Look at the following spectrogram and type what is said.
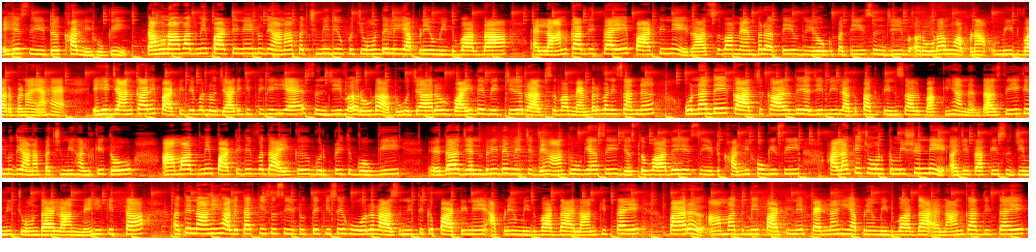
ਇਹ ਸੀਟ ਖਾਲੀ ਹੋ ਗਈ। ਤਾਂ ਹੁਣ ਆਮ ਆਦਮੀ ਪਾਰਟੀ ਨੇ ਲੁਧਿਆਣਾ ਪੱਛਮੀ ਦੀ ਉਪਚੋਣ ਦੇ ਲਈ ਆਪਣੇ ਉਮੀਦਵਾਰ ਦਾ ਐਲਾਨ ਕਰ ਦਿੱਤਾ। ਹੈ ਪਾਰਟੀ ਨੇ ਰਾਜ ਸਭਾ ਮੈਂਬਰ ਅਤੇ ਉਦਯੋਗਪਤੀ ਸੰਜੀਵ ਅਰੋੜਾ ਨੂੰ ਆਪਣਾ ਉਮੀਦਵਾਰ ਬਣਾਇਆ ਹੈ। ਇਹ ਜਾਣਕਾਰੀ ਪਾਰਟੀ ਦੇ ਵੱਲੋਂ ਜਾਰੀ ਕੀਤੀ ਗਈ ਹੈ। ਸੰਜੀਵ ਅਰੋੜਾ 2022 ਦੇ ਵਿੱਚ ਰਾਜ ਸਭਾ ਮੈਂਬਰ ਬਣੇ ਸਨ। ਉਹਨਾਂ ਦੇ ਕਾਰਜਕਾਲ ਦੇ ਅਜੇ ਵੀ ਲਗਭਗ 3 ਸਾਲ ਬਾਕੀ ਹਨ। ਦੱਸ ਦਈਏ ਕਿ ਲੁਧਿਆਣਾ ਪੱਛਮੀ ਹਲਕੇ ਤੋਂ ਆਮ ਆਦਮੀ ਪਾਰਟੀ ਦੇ ਵਿਧਾਇਕ ਗੁਰਪ੍ਰੀਤ ਗੋਗੀ ਇਹਦਾ ਜਨਵਰੀ ਦੇ ਵਿੱਚ ਦੇਹਾਂਤ ਹੋ ਗਿਆ ਸੀ, ਜਿਸ ਤੋਂ ਬਾਅਦ ਇਹ ਸੀਟ ਖਾਲੀ ਹੋ ਗਈ ਸੀ। ਹਾਲਾਂਕਿ ਚੋਣ ਕਮਿਸ਼ਨ ਨੇ ਅਜੇ ਤੱਕ ਇਸ ਜਿਮਨੀ ਚੋਣ ਦਾ ਐਲਾਨ ਨਹੀਂ ਕੀਤਾ ਅਤੇ ਨਾ ਹੀ ਹਾਲੇ ਤੱਕ ਇਸ ਸੀਟ ਉੱਤੇ ਕਿਸੇ ਹੋਰ ਰਾਜਨੀਤਿਕ ਪਾਰਟੀ ਨੇ ਆਪਣੇ ਉਮੀਦਵਾਰ ਦਾ ਐਲਾਨ ਕੀਤਾ ਹੈ ਪਰ ਆਮ ਆਦਮੀ ਪਾਰਟੀ ਨੇ ਪਹਿਲਾਂ ਹੀ ਆਪਣੇ ਉਮੀਦਵਾਰ ਦਾ ਐਲਾਨ ਕਰ ਦਿੱਤਾ ਹੈ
